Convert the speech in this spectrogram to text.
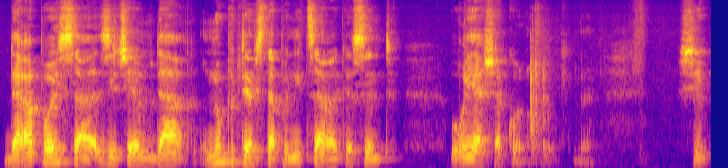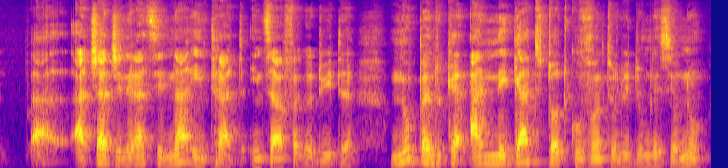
Dar apoi să zicem, dar nu putem stăpâni țara că sunt uriași acolo. Da. Și a, acea generație n-a intrat în țara făgăduită nu pentru că a negat tot cuvântul lui Dumnezeu, nu.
